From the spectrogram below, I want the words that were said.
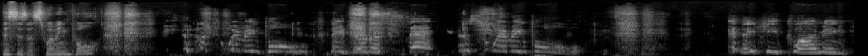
this is a swimming pool. a swimming pool. They built a set in a swimming pool. And they keep climbing,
